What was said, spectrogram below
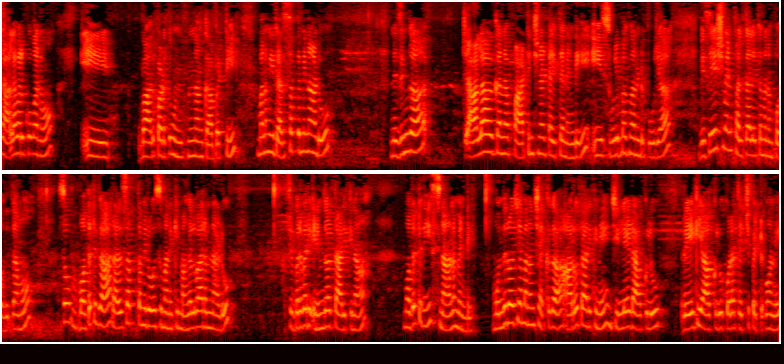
చాలా వరకు మనం ఈ బాధపడుతూ ఉంటున్నాం కాబట్టి మనం ఈ రథసప్తమి నాడు నిజంగా చాలా కన్నా పాటించినట్టయితేనండి ఈ సూర్యభగవానుడి పూజ విశేషమైన ఫలితాలు అయితే మనం పొందుతాము. సో మొదటగా రథసప్తమి రోజు మనకి మంగళవారం నాడు ఫిబ్రవరి ఎనిమిదో తారీఖున మొదటిది స్నానం అండి ముందు రోజే మనం చక్కగా ఆరో తారీఖునే జిల్లేడు ఆకులు రేగి ఆకులు కూడా తెచ్చి పెట్టుకొని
